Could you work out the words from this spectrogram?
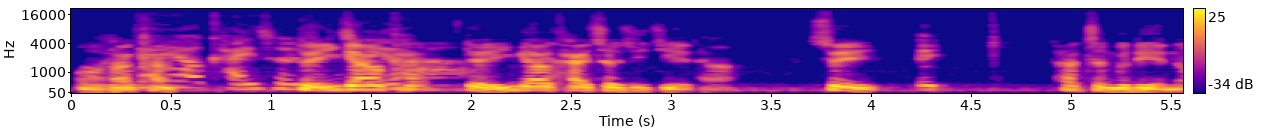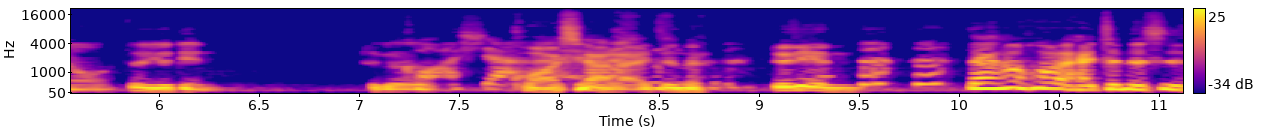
哦，他看要开车对，应该要开对，应该要开车去接他，所以哎，他整个脸哦，都有点。这个垮下垮下来，真的有点。但是他后来还真的是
